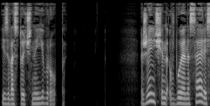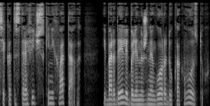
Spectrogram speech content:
из Восточной Европы. Женщин в Буэнос-Айресе катастрофически не хватало, и бордели были нужны городу как воздух.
